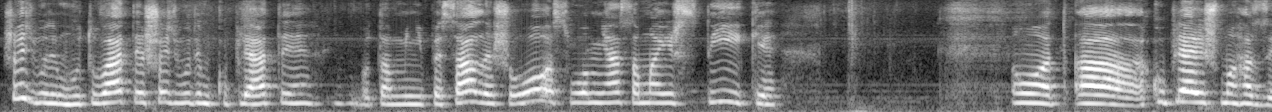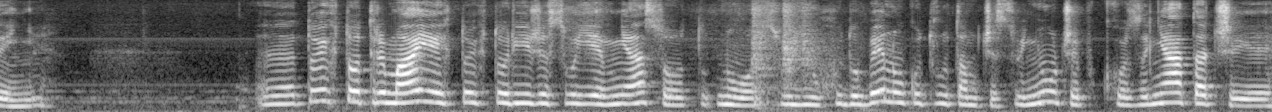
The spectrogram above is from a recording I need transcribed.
Щось будемо готувати, щось будемо купляти. Бо там мені писали, що о, свого м'яса маєш стільки. От, а купляєш в магазині. Е, Той, хто тримає, той, хто ріже своє м'ясо, ну, свою худобину, котру там, чи свиню, чи козенята, чи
